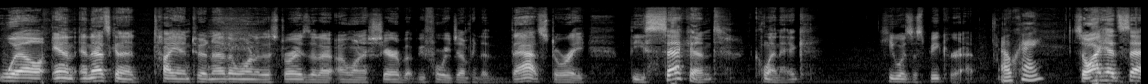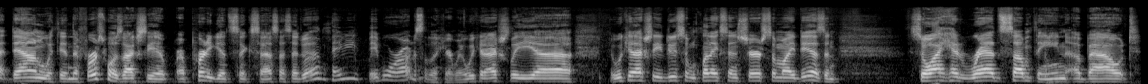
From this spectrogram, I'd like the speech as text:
Well, and, and that's going to tie into another one of the stories that I, I want to share. But before we jump into that story, the second clinic, he was a speaker at. Okay. So I had sat down with him. The first one was actually a, a pretty good success. I said, well, maybe maybe we're onto something here. Maybe we could actually uh, we could actually do some clinics and share some ideas. And so I had read something about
